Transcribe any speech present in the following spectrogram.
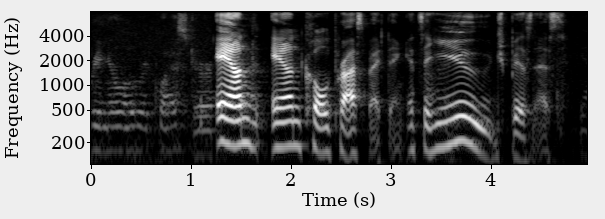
renewal request or? And and cold prospecting. It's a huge business. Yeah.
